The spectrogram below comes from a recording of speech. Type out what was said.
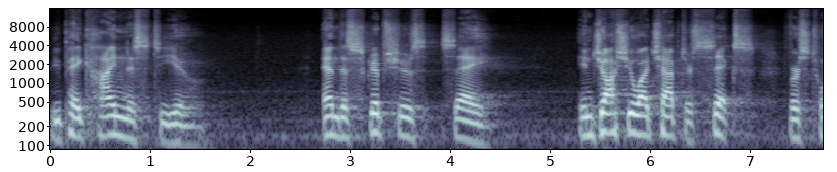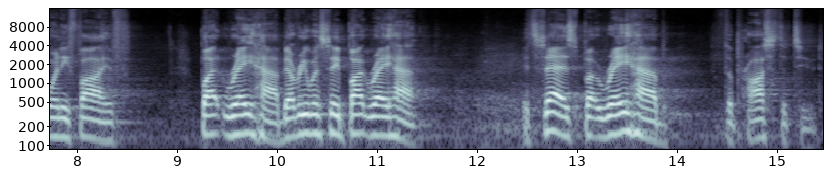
repay kindness to you. And the scriptures say in Joshua chapter 6, verse 25, but Rahab, everyone say, but Rahab. It says, but Rahab, the prostitute,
